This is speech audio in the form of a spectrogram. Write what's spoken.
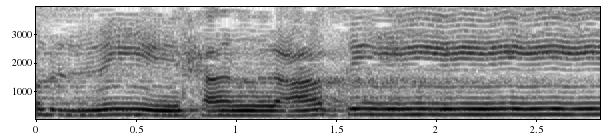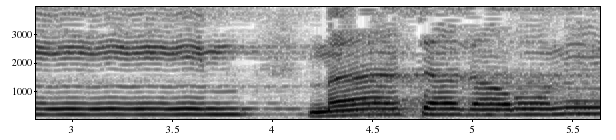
الرِّيحَ الْعَقِيمَ. مَا تَذَرُ مِن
